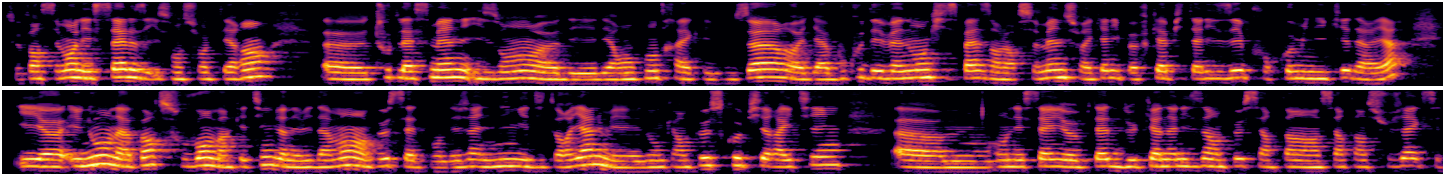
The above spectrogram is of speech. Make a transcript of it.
Parce que forcément, les sales, ils sont sur le terrain. Euh, toute la semaine, ils ont euh, des, rencontres avec les users. Il y a beaucoup d'événements qui se passent dans leur semaine sur lesquels ils peuvent capitaliser pour communiquer derrière. Et, euh, nous, on apporte souvent au marketing, bien évidemment, un peu cette, déjà une ligne éditoriale, mais donc un peu ce copywriting, euh, on essaye euh, peut-être de canaliser un peu certains, certains sujets, etc.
